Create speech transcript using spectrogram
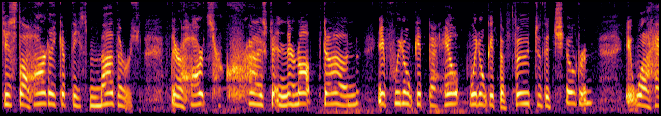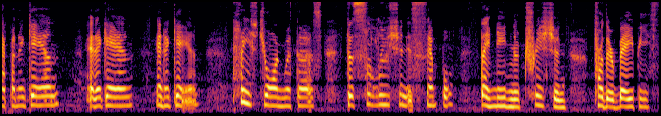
just the heartache of these mothers. Their hearts are crushed and they're not done. If we don't get the help, we don't get the food to the children, it will happen again and again and again. Please join with us. The solution is simple. They need nutrition for their babies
